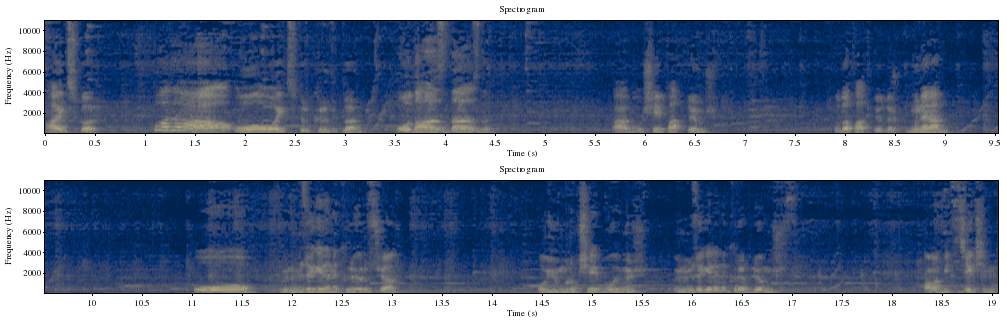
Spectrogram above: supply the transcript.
High score. Pada. Oo X1 kırdık lan. O daha hızlı daha hızlı. Aa bu şey patlıyormuş. Bu da patlıyordur. Bu ne lan? Oo önümüze geleni kırıyoruz şu an. O yumruk şey buymuş. Önümüze geleni kırabiliyormuşuz. Ama bitecek şimdi.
